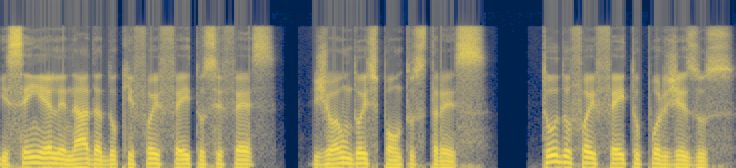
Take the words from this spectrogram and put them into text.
e sem ele nada do que foi feito se fez. João 2.3 Tudo foi feito por Jesus.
